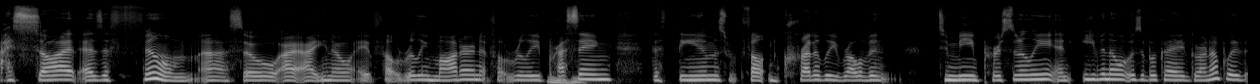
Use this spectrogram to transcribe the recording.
I saw it as a film. Uh, so I, I, you know, it felt really modern. It felt really Mhm. pressing. The themes felt incredibly relevant to me personally. And even though it was a book I had grown up with,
